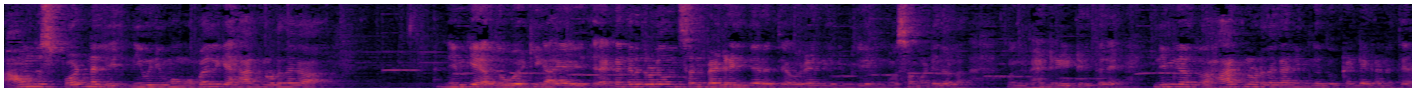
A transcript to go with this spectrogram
ಆ ಒಂದು ಸ್ಪಾಟ್ನಲ್ಲಿ ನೀವು ನಿಮ್ಮ ಮೊಬೈಲ್ಗೆ ಹಾಕಿ ನೋಡಿದಾಗ ನಿಮಗೆ ಅದು ವರ್ಕಿಂಗ್ ಆಗೇ ಆಗುತ್ತೆ ಯಾಕಂದರೆ ಅದರೊಳಗೆ ಒಂದು ಸಣ್ಣ ಬ್ಯಾಟ್ರಿ ಇದ್ದೇ ಇರುತ್ತೆ. ಅವರೇನು ನಿಮಗೆ ಮೋಸ ಮಾಡಿರಲ್ಲ, ಒಂದು ಬ್ಯಾಟ್ರಿ ಇಟ್ಟಿರ್ತಾರೆ. ನಿಮಗೆ ಅದು ಹಾಕಿ ನೋಡಿದಾಗ ನಿಮಗೆ ಅದು ಕಂಡೆ ಕಾಣುತ್ತೆ.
